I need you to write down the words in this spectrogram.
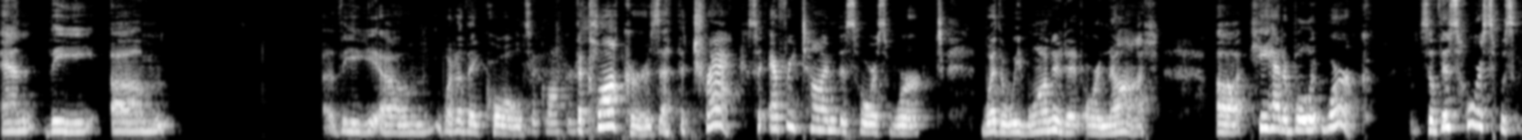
And the um, uh, the um, what are they called? The clockers. The clockers at the track. So every time this horse worked, whether we wanted it or not, uh, he had a bullet work. So this horse was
